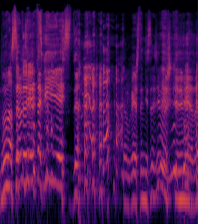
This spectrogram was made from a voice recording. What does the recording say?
Ну, на самом деле так и есть, да. Там, конечно, не совсем шкельме, но,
